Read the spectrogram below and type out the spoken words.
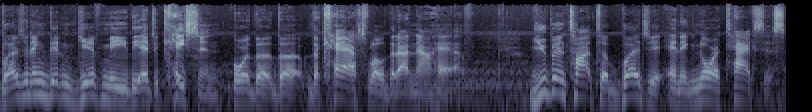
Budgeting didn't give me the education or the, the, the cash flow that I now have. You've been taught to budget and ignore taxes.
